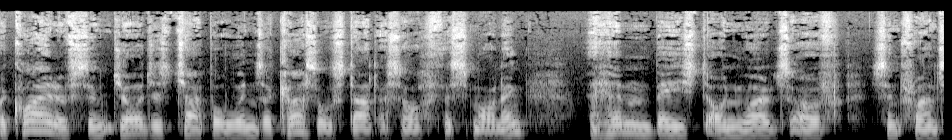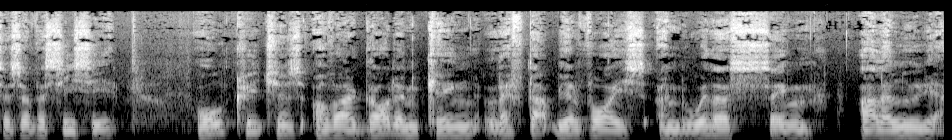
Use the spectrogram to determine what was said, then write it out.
The choir of St George's Chapel, Windsor Castle, start us off this morning, a hymn based on words of St Francis of Assisi. All creatures of our God and King, lift up your voice and with us sing, Alleluia.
